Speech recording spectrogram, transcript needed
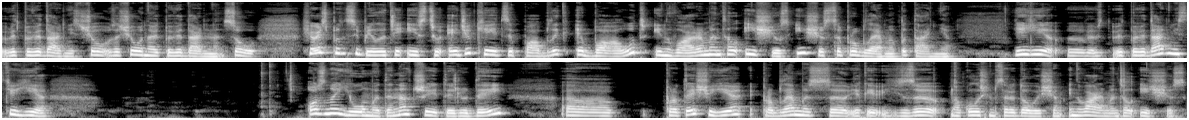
відповідальність? Що, за що вона відповідальна? So, her responsibility is to educate the public about environmental issues. Issues – це проблеми, питання. Її е, відповідальністю є ознайомити, навчити людей е, про те, що є проблеми з, з навколишнім середовищем environmental issues.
